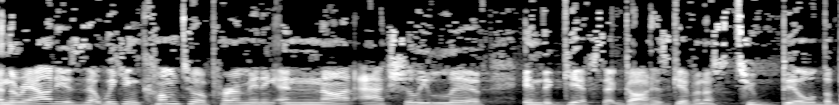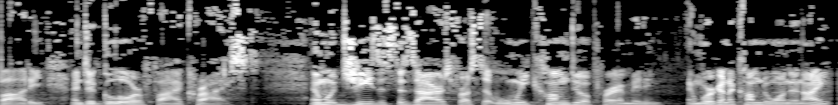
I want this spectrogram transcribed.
And the reality is that we can come to a prayer meeting and not actually live in the gifts that God has given us to build the body and to glorify Christ. And what Jesus desires for us is that when we come to a prayer meeting, and we're going to come to one tonight,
